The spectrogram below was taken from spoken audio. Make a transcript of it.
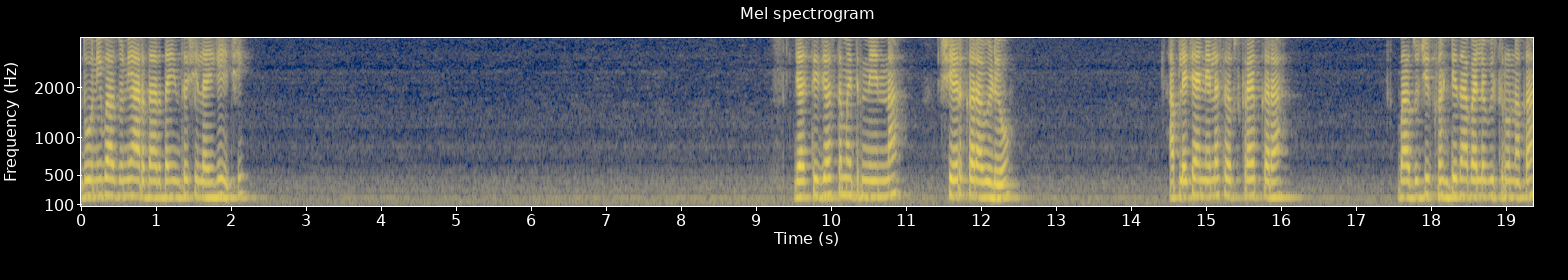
दोन्ही बाजूनी अर्धा अर्धा इंच शिलाई घ्यायची. जास्तीत जास्त मैत्रिणींना शेअर करा व्हिडिओ आपल्या चॅनेलला सबस्क्राईब करा. बाजूचीच घंटी दाबायला विसरू नका.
